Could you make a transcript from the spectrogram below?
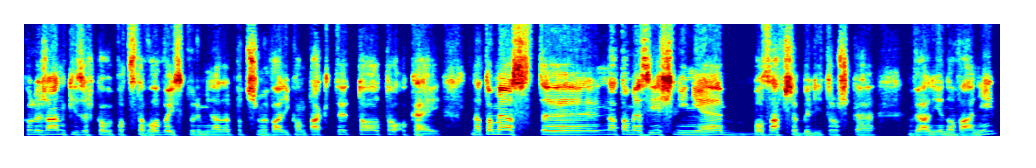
koleżanki ze szkoły podstawowej, z którymi nadal podtrzymywali kontakty, to, to okej. Okay. Natomiast, e, natomiast jeśli nie, bo zawsze byli troszkę wyalienowani,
